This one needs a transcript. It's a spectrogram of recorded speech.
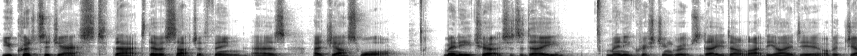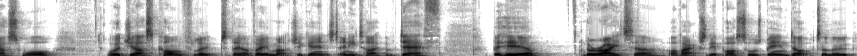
You could suggest that there was such a thing as a just war. Many churches today, many Christian groups today don't like the idea of a just war or a just conflict. They are very much against any type of death. But here, the writer of Acts of the Apostles, being Dr. Luke,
